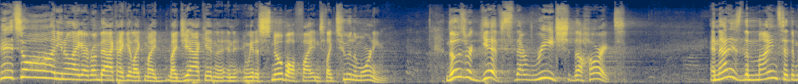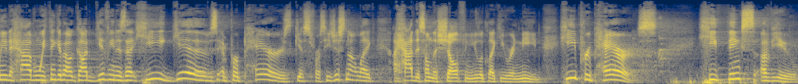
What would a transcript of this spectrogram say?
it's on! You know, like I run back and I get like my, my jacket, and, and, we had a snowball fight until like 2 in the morning. Those are gifts that reach the heart. And that is the mindset that we need to have when we think about God giving is that He gives and prepares gifts for us. He's just not like, I had this on the shelf and you look like you were in need. He prepares, He thinks of you.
